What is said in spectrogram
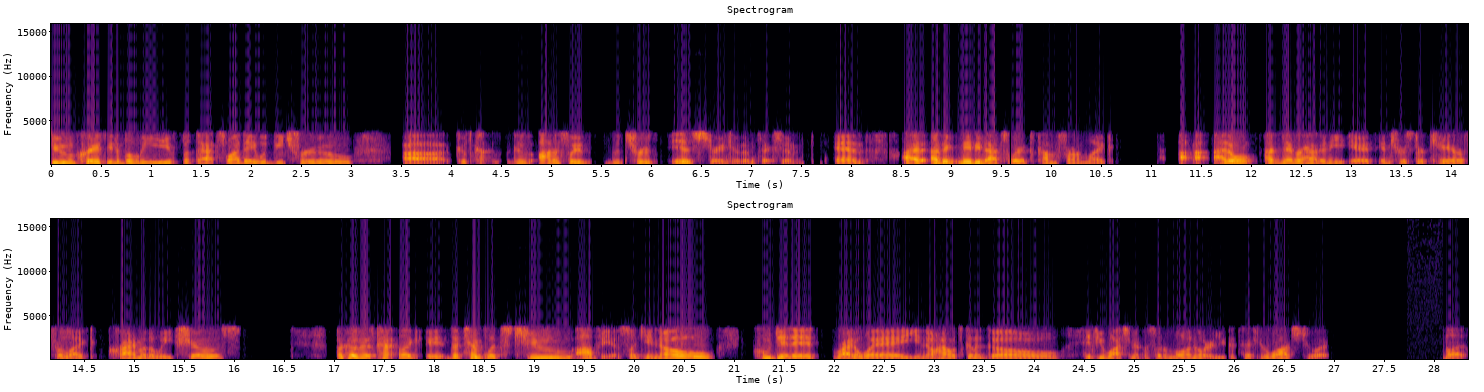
too crazy to believe, but that's why they would be true. Because because honestly, the truth is stranger than fiction, and I I think maybe that's where it's come from. Like I I don't I've never had any interest or care for like crime of the week shows because it's kind of like it, the template's too obvious. Like you know who did it right away. You know how it's gonna go. If you watch an episode of Law and Order, you could set your watch to it. But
